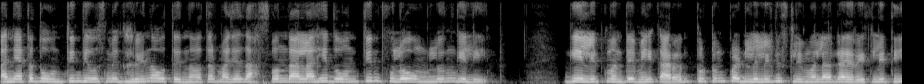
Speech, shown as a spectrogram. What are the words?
आणि आता दोन तीन दिवस मी घरी नव्हते ना तर माझ्या जास्वंदालाही दोन तीन फुलं उमलून गेली. गेलीत म्हणते मी कारण तुटून पडलेली दिसली मला डायरेक्टली ती.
